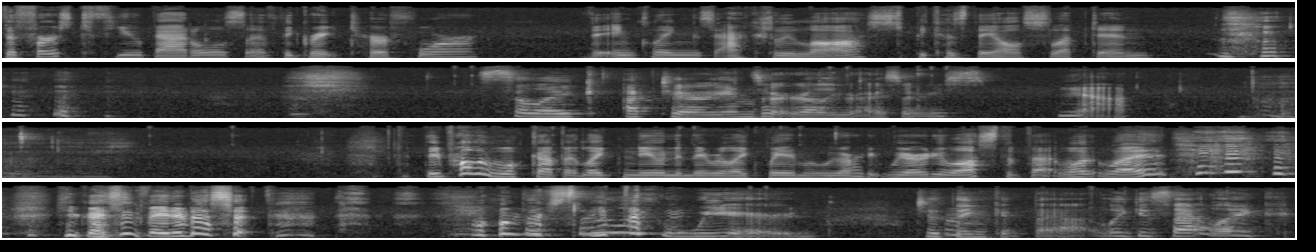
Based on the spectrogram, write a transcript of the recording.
the first few battles of the Great Turf War, the Inklings actually lost because they all slept in. So like Octarians are early risers. Yeah. They probably woke up at like noon and they were like, "Wait a minute, we already we already lost the bat. What? What? you guys invaded us while That's so like weird to think of that. Like, is that like,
